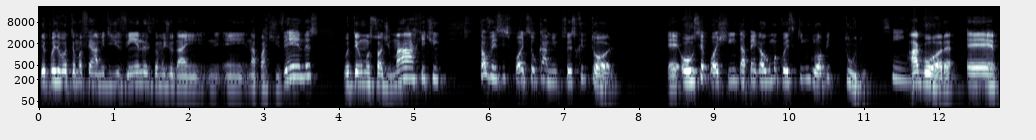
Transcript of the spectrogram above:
Depois eu vou ter uma ferramenta de vendas que vai me ajudar em, em, na parte de vendas. Vou ter uma só de marketing. Talvez isso pode ser o caminho para o seu escritório. É, ou você pode tentar pegar alguma coisa que englobe tudo. Sim. Agora, é,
